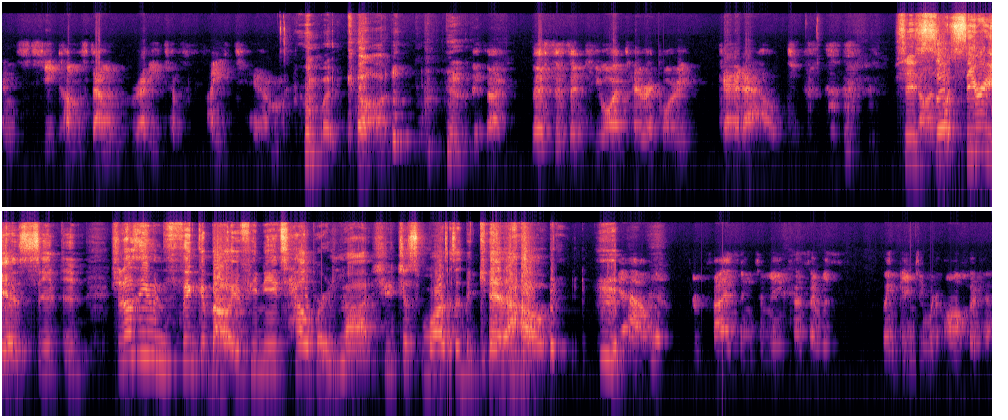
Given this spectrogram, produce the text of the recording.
and she comes down ready to fight him. Oh my god. Like, this isn't your territory, get out. She's so serious. She, she doesn't even think about if he needs help or not. She just wants him to get out. Yeah, it was surprising to me because I was thinking she would offer to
